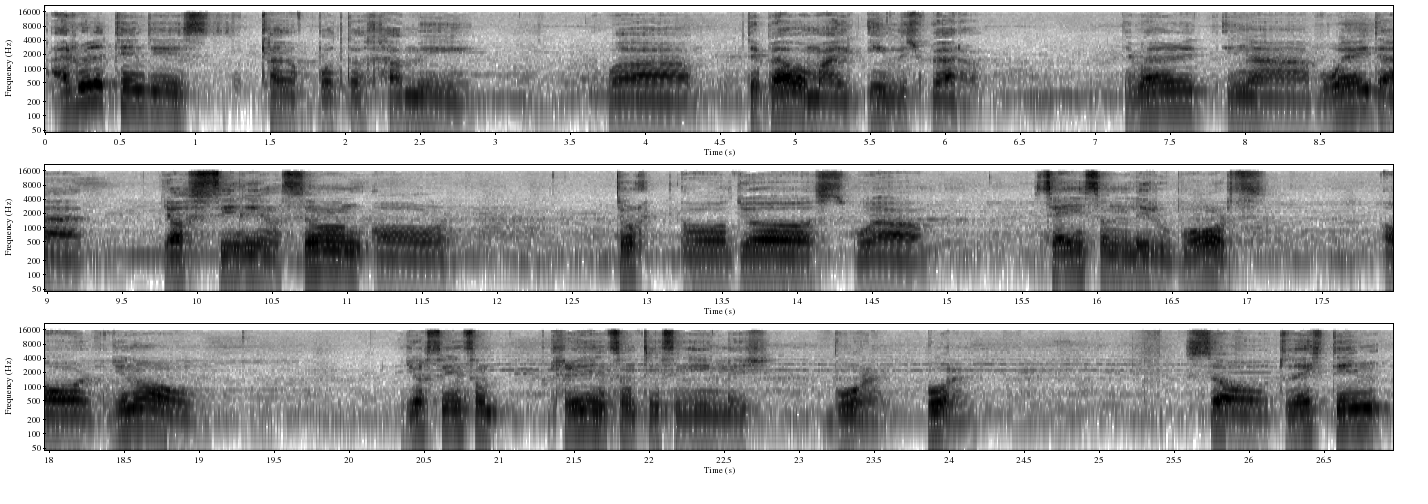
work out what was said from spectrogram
I really think this kind of podcast helped me well, develop my English better. Develop it in a way that just singing a song or talk or just well saying some little words or you know just saying some reading some things in English boring boring. So today's thing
